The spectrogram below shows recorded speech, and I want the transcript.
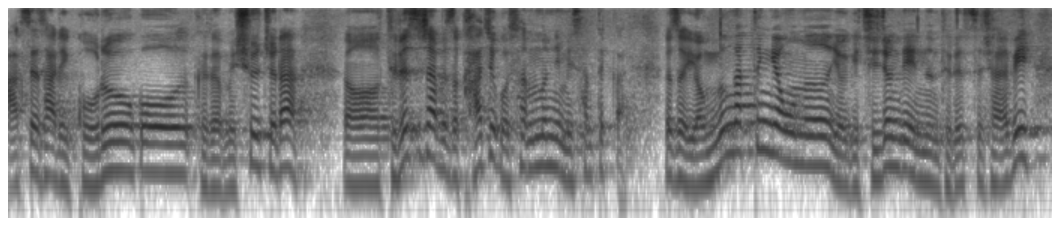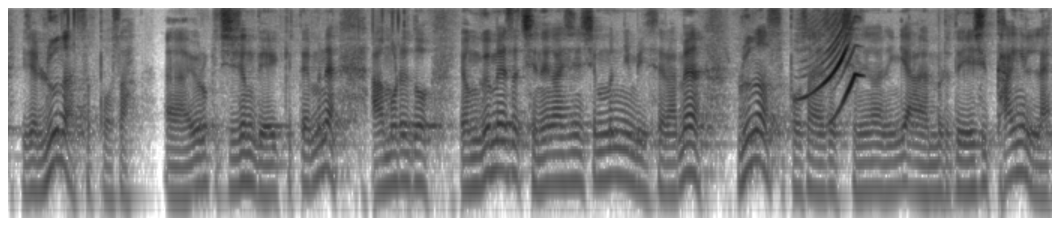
액세서리 고르고 그다음에 슈즈랑 어, 드레스샵에서 가지고 산모님이 선택할. 그래서 연금 같은 경우는 여기 지정되어 있는 드레스샵이 이제 루나 스포사 아, 이렇게 지정되어 있기 때문에 아무래도 연금에서 진행하신 신부님이시라면 루나 스포사에서 진행하는 게 아무래도 예식 당일날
